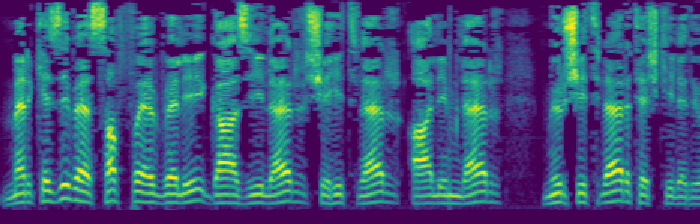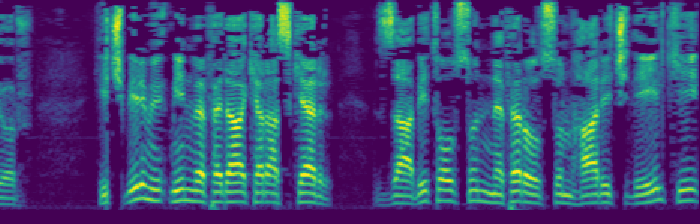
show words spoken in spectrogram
Merkezi ve saff-ı evveli gaziler, şehitler, alimler, mürşitler teşkil ediyor. Hiçbir mümin ve fedakar asker zabit olsun, nefer olsun hariç değil ki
